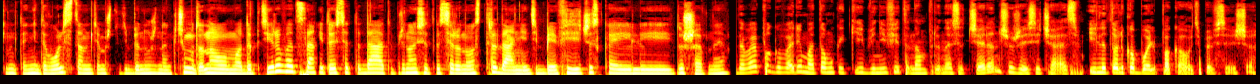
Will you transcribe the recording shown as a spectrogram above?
каким-то недовольством тем, что тебе нужно к чему-то новому адаптироваться. И то есть это, да, это приносит все равно страдание тебе, физическое или душевное. Давай поговорим о том, какие бенефиты нам приносит челлендж уже сейчас? Или только боль пока у тебя все еще?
